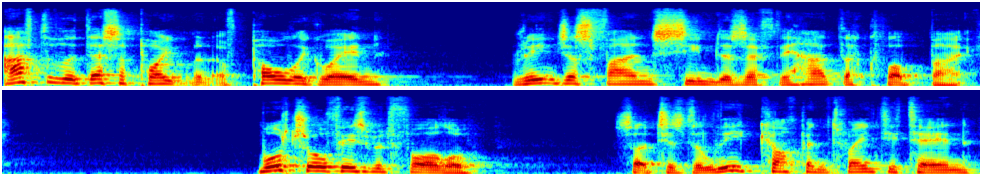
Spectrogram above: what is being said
After the disappointment of Paul Le Guen, Rangers fans seemed as if they had their club back. More trophies would follow, such as the League Cup in 2010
